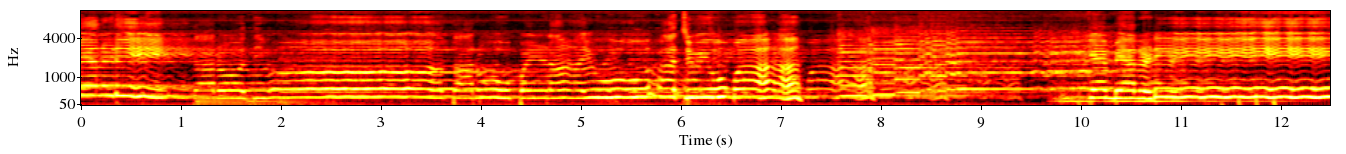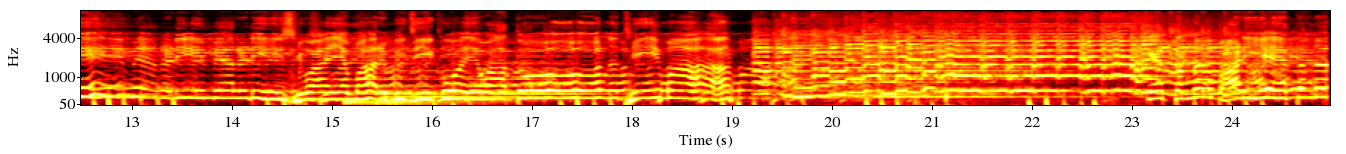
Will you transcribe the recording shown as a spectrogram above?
મેલડી, તારો દીવો તારું પૈણાયું હાચવ્યું માં. કે મેલડી મેલડી મેલડી સિવાય માર બીજી કોઈ વાતો નથી માં. કે ભાડીએ તને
